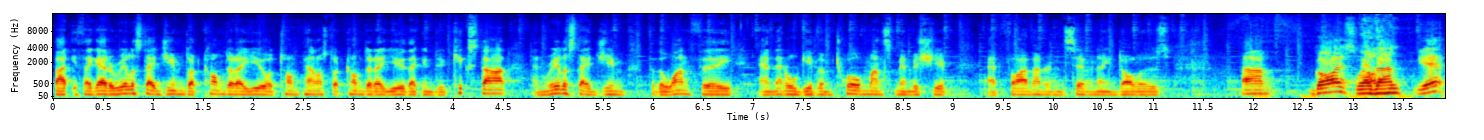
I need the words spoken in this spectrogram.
But if they go to realestategym.com.au or tompanos.com.au, they can do Kickstart and Real Estate Gym for the one fee, and that will give them 12 months membership at $517. Um, guys, Well I- done. Yeah,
